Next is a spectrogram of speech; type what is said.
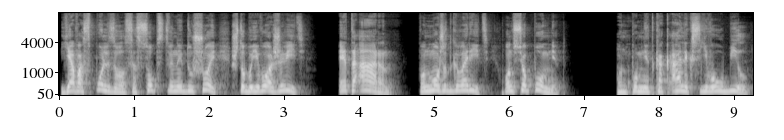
Я воспользовался собственной душой, чтобы его оживить. Это Аарон. Он может говорить. Он все помнит. Он помнит, как Алекс его убил.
